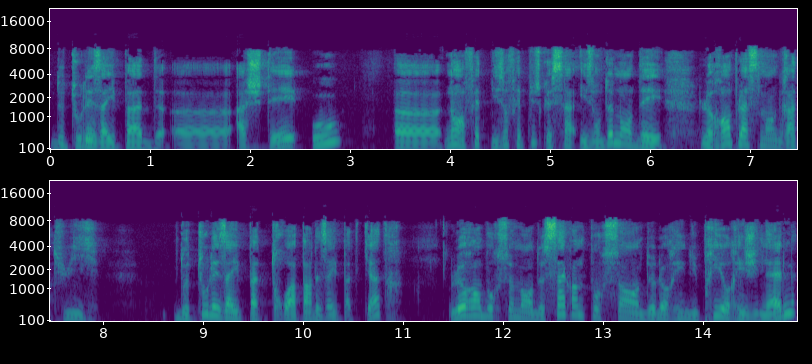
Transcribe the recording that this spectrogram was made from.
de tous les iPads euh, achetés ou euh, non, en fait, ils ont fait plus que ça. Ils ont demandé le remplacement gratuit de tous les iPad 3 par des iPad 4, le remboursement de 50% de l'ori- du prix originel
